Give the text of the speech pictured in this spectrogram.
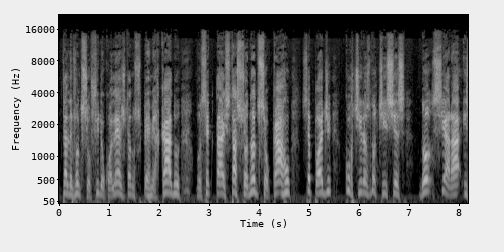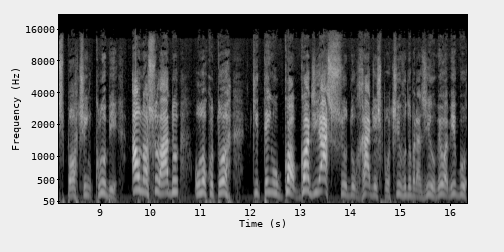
está levando seu filho ao colégio, está no supermercado, você que está estacionando seu carro, você pode curtir as notícias do Ceará Sporting Clube. Ao nosso lado, o locutor que tem o gogó de aço do Rádio Esportivo do Brasil, meu amigo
